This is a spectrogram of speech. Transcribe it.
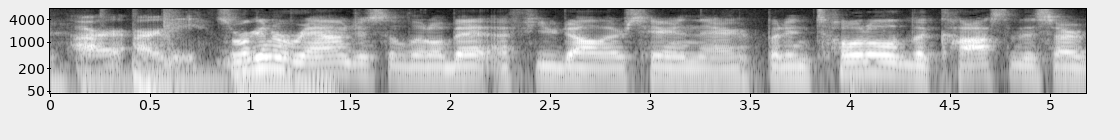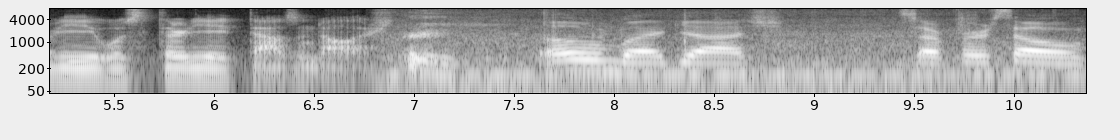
our RV. So we're gonna round just a little bit, a few dollars here and there, but in total the cost of this RV was $38,000. oh my gosh. It's our first home.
